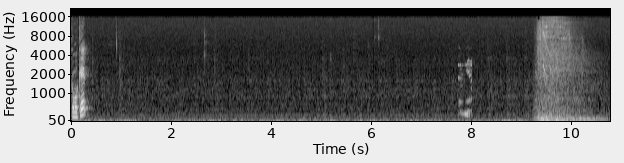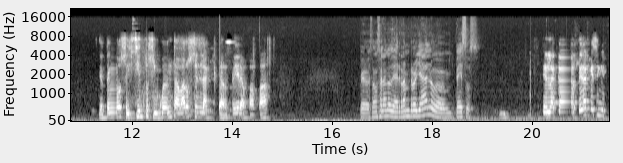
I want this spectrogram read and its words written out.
¿Cómo qué? Ya tengo 650 varos en la cartera, papá. Pero estamos hablando de RAM Royal o en pesos. En la cartera, ¿qué significa?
